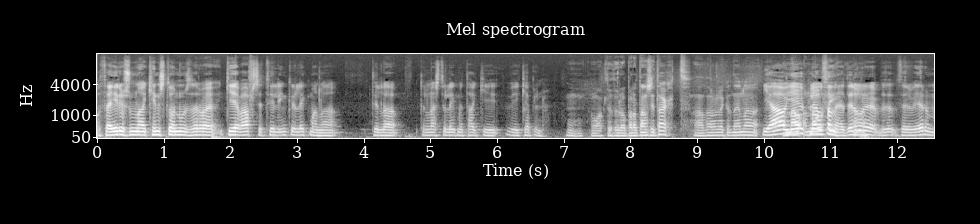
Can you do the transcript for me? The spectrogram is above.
og þeir eru svona kynnstofa núna þarf að gefa af sig til yngri leikmanna til að, til að næstu leikmenn taki við keflinu Mhm. og allir þurfa bara að dansa í takt. Það þarf veginn að Já, Ná- ég upplega þannig, Já. þegar við erum,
